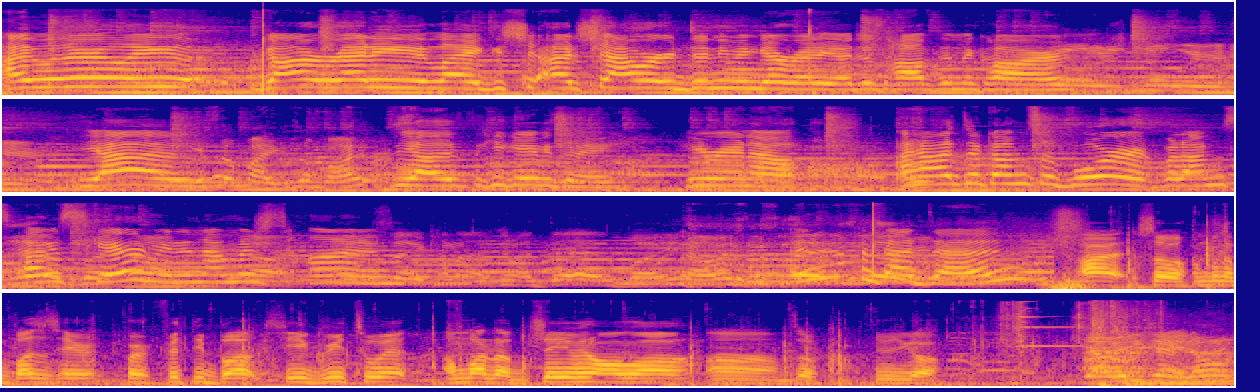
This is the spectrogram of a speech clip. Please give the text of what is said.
I literally got ready, like, sh- I showered, didn't even get ready. I just hopped in the car. Yes. Is that mic? Is that mine? Yeah, he gave it to me. He ran out. I had to come support, but I'm, I was scared. We uh, didn't have much time. Kind of kind of dead, but you know, it's just. It's not that dead. All right, so I'm gonna buzz his hair for 50 bucks. He agreed to it. I'm about to shave it all off. Um, so here you go. Yo, EJ, don't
